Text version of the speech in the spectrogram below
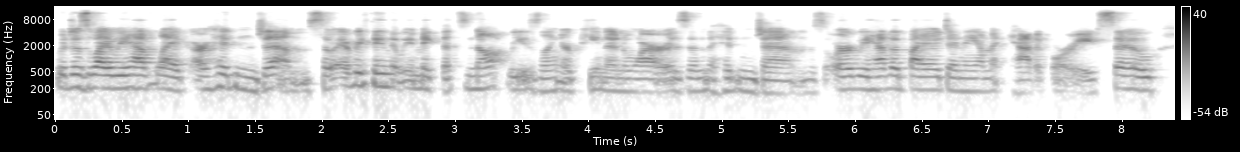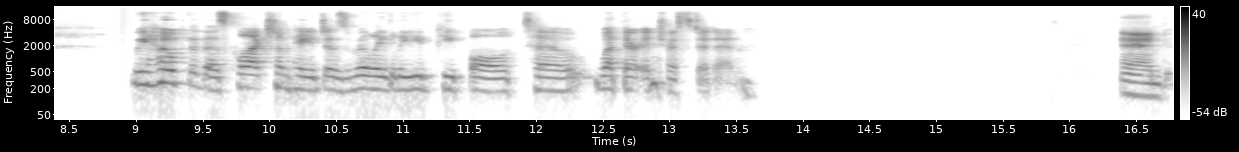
which is why we have like our hidden gems. So everything that we make that's not Riesling or Pinot Noir is in the hidden gems, or we have a biodynamic category. So we hope that those collection pages really lead people to what they're interested in. And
